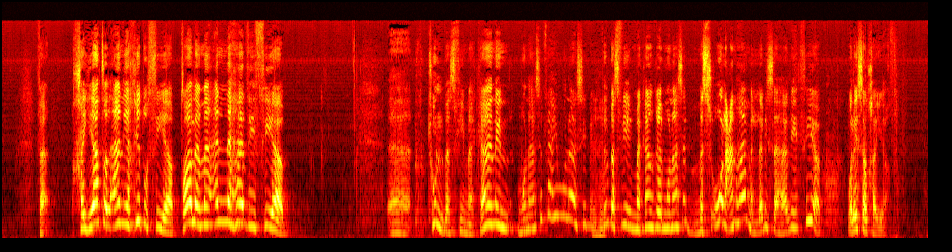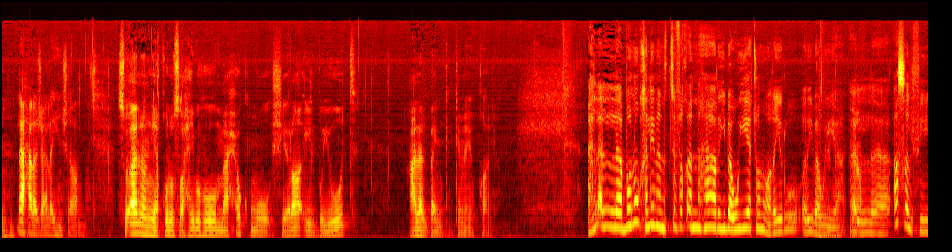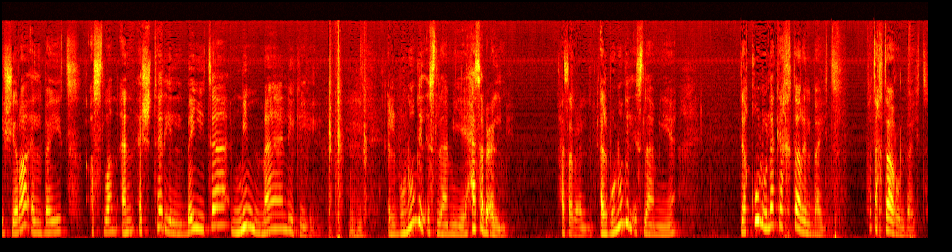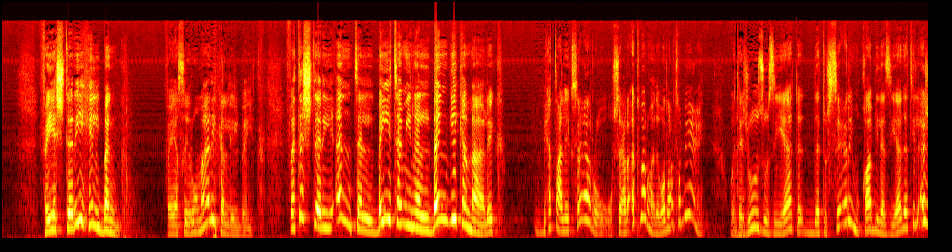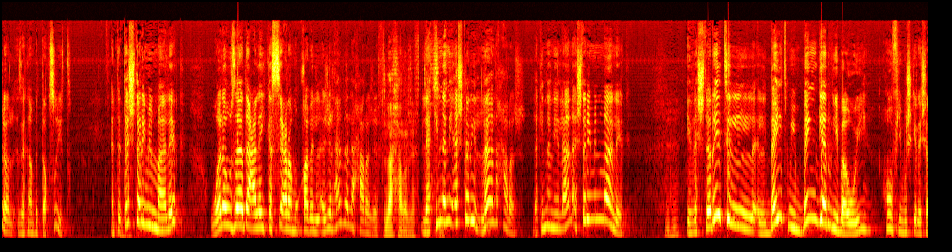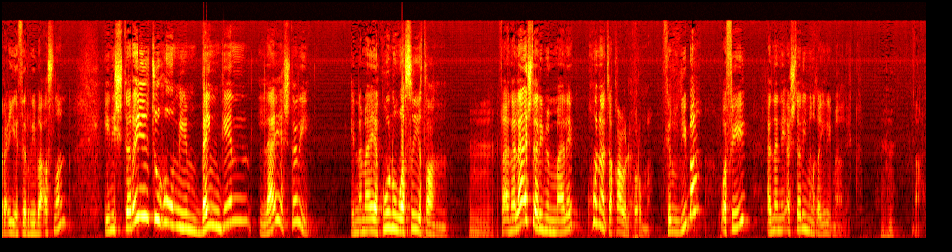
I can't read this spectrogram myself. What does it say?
فخياط الآن يخيط الثياب. طالما أن هذه الثياب آه، تلبس في مكان مناسب فهي مناسبة. تلبس في مكان غير مناسب مسؤول عنها من لبس هذه الثياب. وليس الخياط. لا حرج عليه إن شاء الله. سؤال يقول صاحبه ما حكم شراء البيوت على البنك كما يقال؟ هلا البنوك خلينا نتفق أنها ربوية وغير ربوية. نعم. الأصل في شراء البيت أصلا أن أشتري البيت من مالكه. البنوك الإسلامية حسب علمي حسب علمي البنوك الإسلامية تقول لك اختر البيت فتختار البيت. فيشتريه البنك فيصير مالكا للبيت. فتشتري أنت البيت من البنك كمالك. بيحط عليك سعر وسعر أكبر وهذا وضع طبيعي. وتجوز زيادة السعر مقابل زيادة الأجل إذا كان بالتقسيط. أنت تشتري من مالك ولو زاد عليك السعر مقابل الأجل هذا لا حرج فيه. لا حرج في لكنني أشتري لا لا حرج. لكنني الآن أشتري من مالك. إذا اشتريت البيت من بنك ربوي هون في مشكلة شرعية في الربا أصلا. إن اشتريته من بنك لا يشتري إنما يكون وسيطا فأنا لا أشتري من مالك هنا تقع الحرمة في الربا وفي أنني أشتري من غير مالك نعم.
